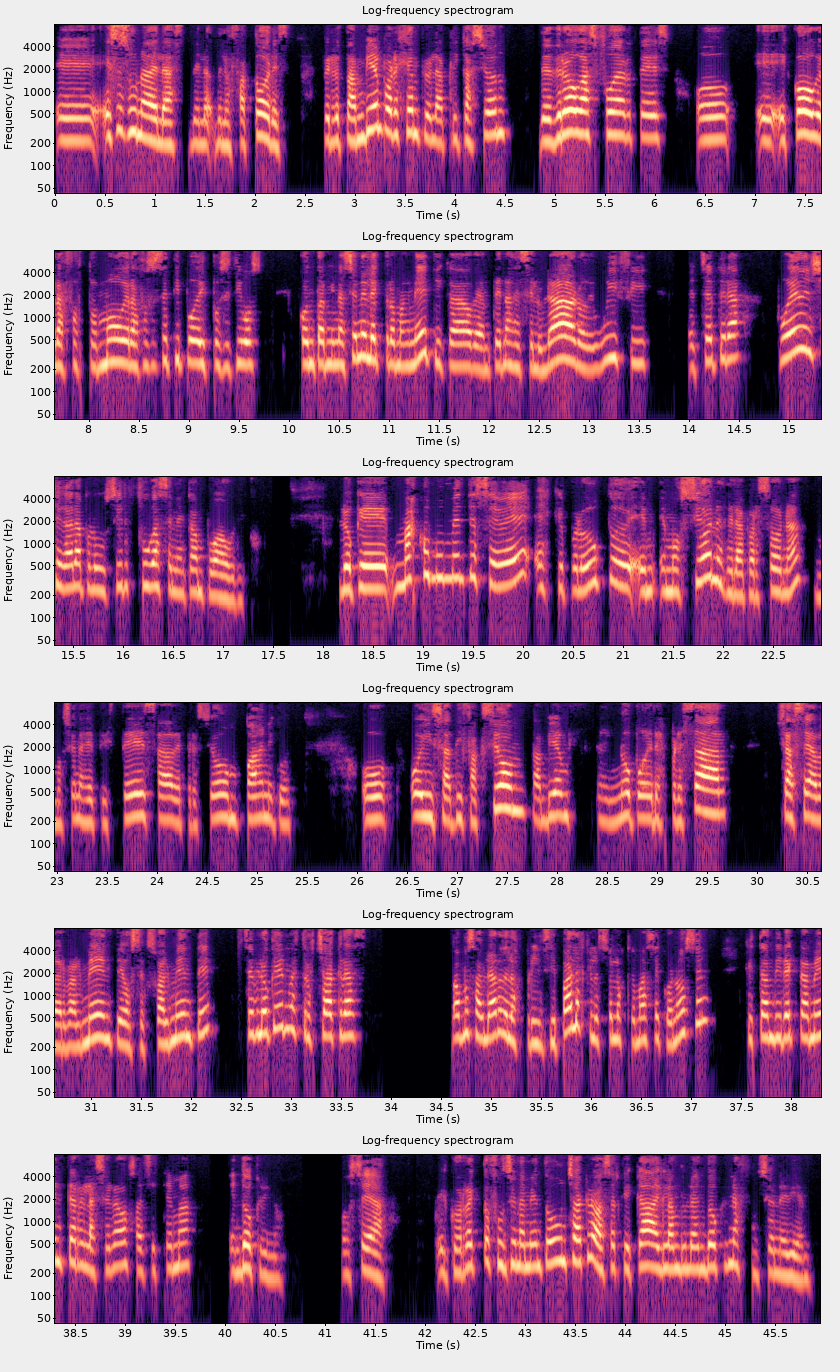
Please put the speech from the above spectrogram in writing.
Eh, ese es uno de, las, de, los factores. Pero también, por ejemplo, la aplicación de drogas fuertes o eh, ecógrafos, tomógrafos, ese tipo de dispositivos, contaminación electromagnética o de antenas de celular o de wifi, etcétera, pueden llegar a producir fugas en el campo áurico. Lo que más comúnmente se ve es que producto de em, emociones de la persona, emociones de tristeza, depresión, pánico, o, insatisfacción, también en no poder expresar, ya sea verbalmente o sexualmente, se bloquean nuestros chakras. Vamos a hablar de los principales, que son los que más se conocen, que están directamente relacionados al sistema endocrino. O sea, el correcto funcionamiento de un chakra va a hacer que cada glándula endocrina funcione bien.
